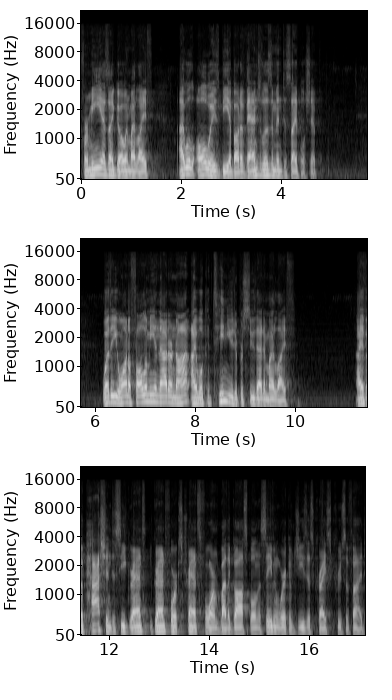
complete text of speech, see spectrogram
for me as I go in my life, I will always be about evangelism and discipleship. Whether you want to follow me in that or not, I will continue to pursue that in my life. I have a passion to see Grand, Grand Forks transformed by the gospel and the saving work of Jesus Christ crucified.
